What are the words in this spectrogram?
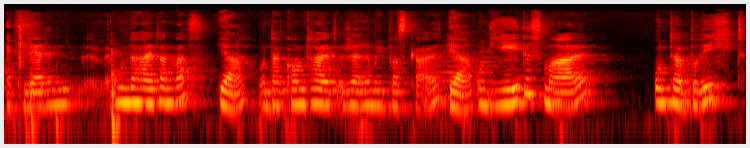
erkläre den Hundehaltern was. ja, Und dann kommt halt Jeremy Pascal. Ja. Und jedes Mal unterbricht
